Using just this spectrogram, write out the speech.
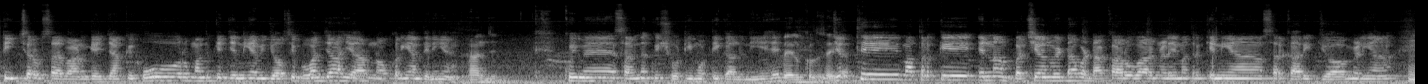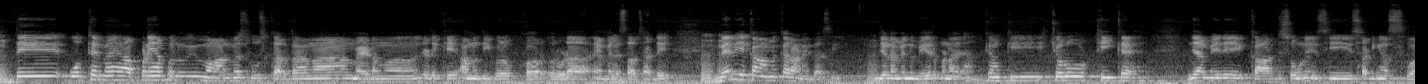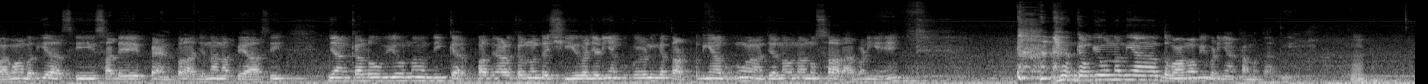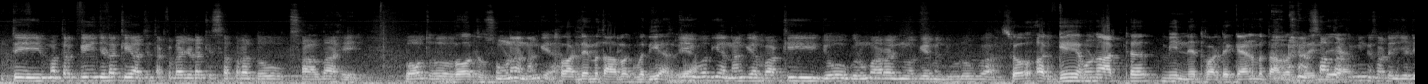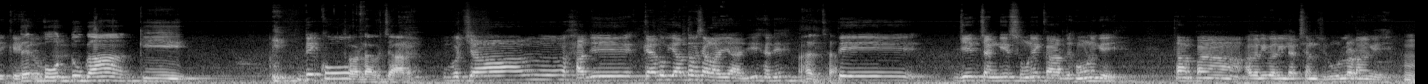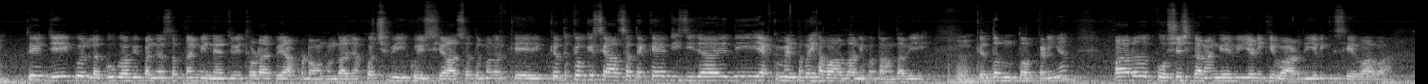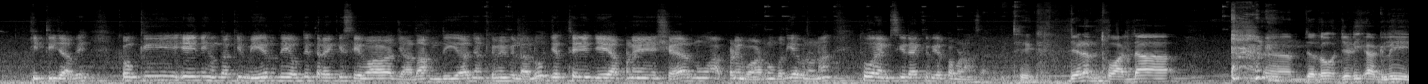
ਟੀਚਰ ਸਾਹਿਬ ਬਣ ਗਏ ਜਾਂ ਕੋਈ ਹੋਰ ਮਤਲਬ ਕਿ ਜਿੰਨੀਆਂ ਵੀ ਜੋਬ ਸੀ 52000 ਨੌਕਰੀਆਂ ਦੇਣੀਆਂ। ਹਾਂਜੀ। ਕੋਈ ਮੈਂ ਸਮਝਦਾ ਕੋਈ ਛੋਟੀ ਮੋਟੀ ਗੱਲ ਨਹੀਂ ਇਹ ਬਿਲਕੁਲ ਸਹੀ ਗੱਲ। ਜਿੱਥੇ ਮਤਲਬ ਕਿ ਇਹਨਾਂ ਬੱਚਿਆਂ ਨੂੰ ਐਡਾ ਵੱਡਾ ਕਾਰੋਬਾਰ ਮਿਲੇ ਮਤਲਬ ਕਿੰਨੀਆਂ ਸਰਕਾਰੀ ਜੌਬ ਮਿਲੀਆਂ। ਤੇ ਉੱਥੇ ਮੈਂ ਆਪਣੇ ਆਪ ਨੂੰ ਵੀ ਮਾਣ ਮਹਿਸੂਸ ਕਰਦਾ ਵਾਂ ਮੈਡਮ ਜਿਹੜੇ ਕਿ ਅਮਨਦੀਪ ਕੌਰ ਅਰੋੜਾ ਐਮਐਲਏ ਸਾਹਿਬ ਸਾਡੇ। ਮੈਂ ਵੀ ਇੱਕ ਆਮ ਘਰਾਣੇ ਦਾ ਸੀ ਹੂੰ। ਜਿਹਨਾਂ ਮੈਨੂੰ ਮੇਅਰ ਬਣਾਇਆ ਕਿਉਂਕਿ ਚਲੋ ਠੀਕ ਹੈ ਜਾਂ ਮੇਰੇ ਕਾਰਜ ਸੋਹਣੇ ਸੀ ਸਾਡੀਆਂ ਸੇਵਾਵਾਂ ਵਧੀਆ ਸੀ ਸਾਡੇ ਭੈਣ ਭਰਾ ਜਿਨ੍ਹਾਂ ਨਾਲ ਪਿਆਰ ਸੀ ਜਾਂ ਕਹ ਲਓ ਵੀ ਉਹਨਾਂ ਦੀ ਕਿਰਪਾ ਦੇ ਨਾਲ ਕਿ ਉਹਨਾਂ ਦੇ ਆਸ਼ੀਰਵਾਦ ਜਿਹੜੀਆਂ ਕੋਈ ਉਹਨਾਂ ਤੜਫਦੀਆਂ ਰੂਹਾਂ ਜਿਹਨਾਂ ਉਹਨਾਂ ਨੂੰ ਸਹਾਰਾ ਬਣੀਏ ਕਿਉਂਕਿ ਉਹਨਾਂ ਦੀਆਂ ਦੁਆਵਾਂ ਵੀ ਬੜੀਆਂ ਕੰਮ ਕਰਦੀਆਂ। ਹੂੰ। ਤੇ ਮਤਲਬ ਕਿ ਜਿਹੜਾ ਕਿ ਅੱਜ ਤੱਕ ਦਾ ਜਿਹੜਾ ਕਿ ਸਫ਼ਰ ਆ 2 ਸਾਲ ਦਾ ਇਹ ਬਹੁਤ ਬਹੁਤ ਸੋਹਣਾ ਲੰਘਿਆ। ਤੁਹਾਡੇ ਮੁਤਾਬਕ ਵਧੀਆ ਜੀ ਰਿਹਾ ਵਧੀਆ ਲੰਘਿਆ। ਬਾਕੀ ਜੋ ਗੁਰੂ ਮਹਾਰਾਜ ਨੂੰ ਅੱਗੇ ਮਨਜ਼ੂਰ ਹੋਊਗਾ। ਸੋ ਅੱਗੇ ਹੁਣ 8 ਮਹੀਨੇ ਤੁਹਾਡੇ ਕਹਿਣ ਮੁਤਾਬਕ ਰਹਿੰਦੇ 7-8 ਆ। ਮਹੀਨੇ ਸਾਡੇ ਜਿਹੜੇ ਕਿ ਤੇ ਉਦੋਂ ਗਾਂ ਕੀ ਦੇਖੋ ਤੁਹਾਡਾ ਵਿਚਾਰ। ਹੈ ਵਿਚਾਰ ਹਜੇ ਕਹਿ ਲਓ ਯਾਦ ਵਿਚਾਲਾ ਜੀ ਆ ਜੀ ਹਜੇ। ਅੱਛਾ। ਤੇ ਜੇ ਚੰਗੇ ਸੋਹਣੇ ਕਾਰਜ ਹੋਣਗੇ ਤਾਂ ਆਪਾਂ ਅਗਲੀ ਵਾਰੀ ਇਲੈਕਸ਼ਨ ਜ਼ਰੂਰ ਲੜਾਂਗੇ। ਹੂੰ। ਤੇ ਜੇ ਕੋਈ ਲੱਗੂਗਾ ਵੀ 5-7 ਮਹੀਨਿਆਂ 'ਚ ਵੀ ਥੋੜਾ ਕੋਈ ਅਪ ਡਾਊਨ ਹੁੰਦਾ ਜਾਂ ਕੁਝ ਵੀ ਕੋਈ ਸਿਆਸਤ ਮਤਲਬ ਕਿ ਕਿਉਂਕਿ- ਕਿਉਂਕਿ ਸਿਆਸਤ ਇੱਕ ਇਹੋ ਜਿਹੀ ਚੀਜ਼ ਆ ਇਹਦੀ 1 ਮਿੰਟ ਦਾ ਹੀ ਹਵਾ ਦਾ ਨਹੀਂ ਪਤਾ ਹੁੰਦਾ ਵੀ ਹੂੰ। ਕਿੱਧਰ ਨੂੰ ਤੁਰ ਪੈਣੀ ਆ। ਪਰ ਕੋਸ਼ਿਸ਼ ਕਰਾਂਗੇ ਵੀ ਜਿਹੜੀ ਕਿ ਵਾਰਡ ਦੀ ਜਿਹੜੀ ਕਿ ਸੇਵਾ ਵਾ ਕੀਤੀ ਜਾਵੇ ਕਿਉਂਕਿ ਇਹ ਨਹੀਂ ਹੁੰਦਾ ਕਿ ਮੇਅਰ ਦੇ ਉਹਦੇ ਤਰ੍ਹਾਂ ਕਿ ਸੇਵਾ ਜ਼ਿਆਦਾ ਹੁੰਦੀ ਆ ਜਾਂ ਕਿਵੇਂ ਵੀ ਲਾ ਲਓ ਜਿੱਥੇ ਜੇ ਆਪਣੇ ਸ਼ਹਿਰ ਨੂੰ ਆਪਣੇ ਵਾਰਡ ਨੂੰ ਵਧੀਆ ਬਣਾਉਣਾ ਤਾਂ ਐਮਸੀ ਰਹਿ ਕੇ ਵੀ ਆਪਾਂ ਬਣਾ ਸਕਦੇ ਹਾਂ। ਠੀਕ। ਜਿਹੜਾ ਤੁਹਾਡਾ ਜਦੋਂ ਜਿਹੜੀ ਅਗਲੀ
